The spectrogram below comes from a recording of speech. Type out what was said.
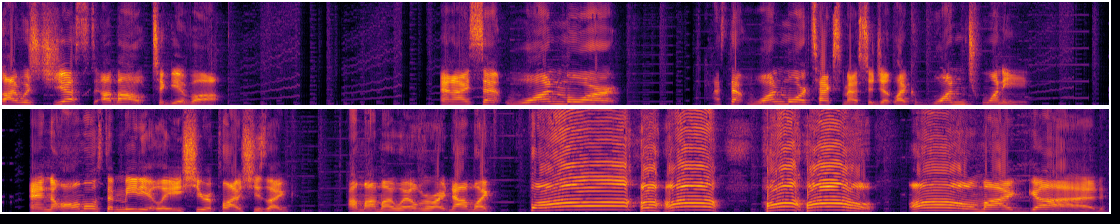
I was just about to give up. And I sent one more. I sent one more text message at like 120. And almost immediately she replied, she's like, I'm on my way over right now. I'm like, oh, ho, ho, oh my God.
